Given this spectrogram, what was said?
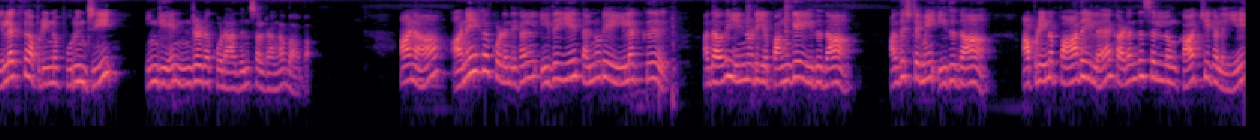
இலக்கு அப்படின்னு புரிஞ்சு இங்கேயே நின்றுடக்கூடாதுன்னு சொல்கிறாங்க பாபா. ஆனால் அநேக குழந்தைகள் இதையே தன்னுடைய இலக்கு அதாவது என்னுடைய பங்கே இதுதான் அதிர்ஷ்டமே இதுதான் அப்படின்னு பாதையில் கடந்து செல்லும் காட்சிகளையே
